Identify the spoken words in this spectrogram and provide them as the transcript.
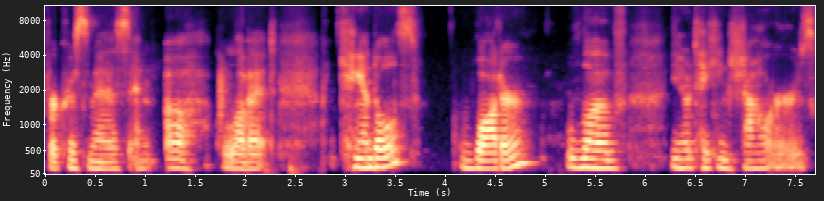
for Christmas, and oh, love it. Candles, water, love you know taking showers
